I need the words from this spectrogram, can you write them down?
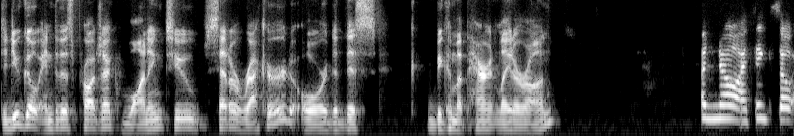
Did you go into this project wanting to set a record, or did this become apparent later on? Uh, no, I think so.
